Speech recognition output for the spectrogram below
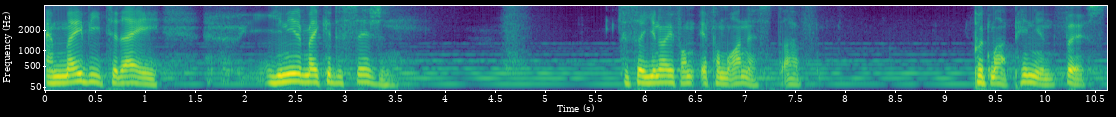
And maybe today you need to make a decision to say, you know, if I'm, if I'm honest, I've put my opinion first,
